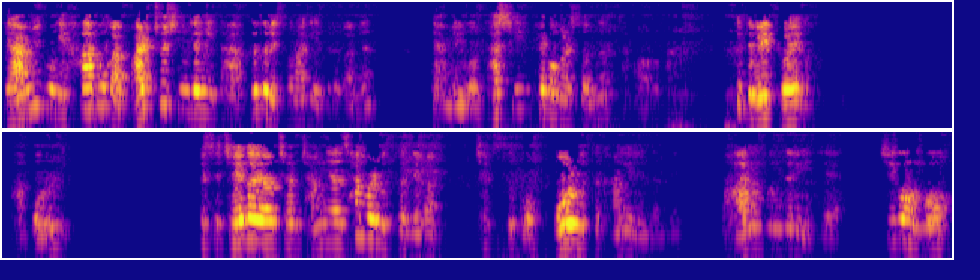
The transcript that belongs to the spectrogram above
대한민국의 하부가 말초신경이 다 그들의 손아귀에 들어가면 대한민국은 다시 회복할 수 없는 상황으로 갑니다. 근데 왜 교회가 가만히 아 모르니까. 그래서 제가요 참 작년 3월부터 내가 책 쓰고 5월부터 강의를 했는데 많은 분들이 이제 지금은 뭐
